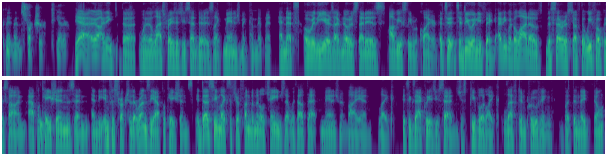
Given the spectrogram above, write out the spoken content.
commitment and structure together. Yeah, I think the one of the last phrases you said there is like management commitment, and that's over the years I've noticed that is obviously required to to do anything. I think with a lot of the sort of stuff that we focus on, applications and and the infrastructure that runs the applications, it does seem like such a fundamental change that without that management buy-in, like it's exactly as you said, just people are like left improving, but then they don't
